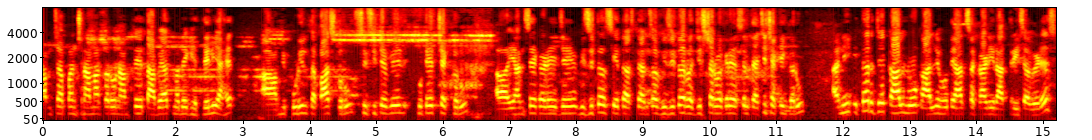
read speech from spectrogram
आमचा पंचनामा करून आमचे ताब्यात मध्ये घेतलेली आहेत. आम्ही पुढील तपास करू सीसीटीव्ही फुटेज चेक करू. यांच्याकडे जे व्हिजिटर्स येत असतात त्यांचं व्हिजिटर रजिस्टर वगैरे असेल त्याची चेकिंग करू. आणि इतर जे काल लोक आले होते आज सकाळी रात्रीच्या वेळेस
